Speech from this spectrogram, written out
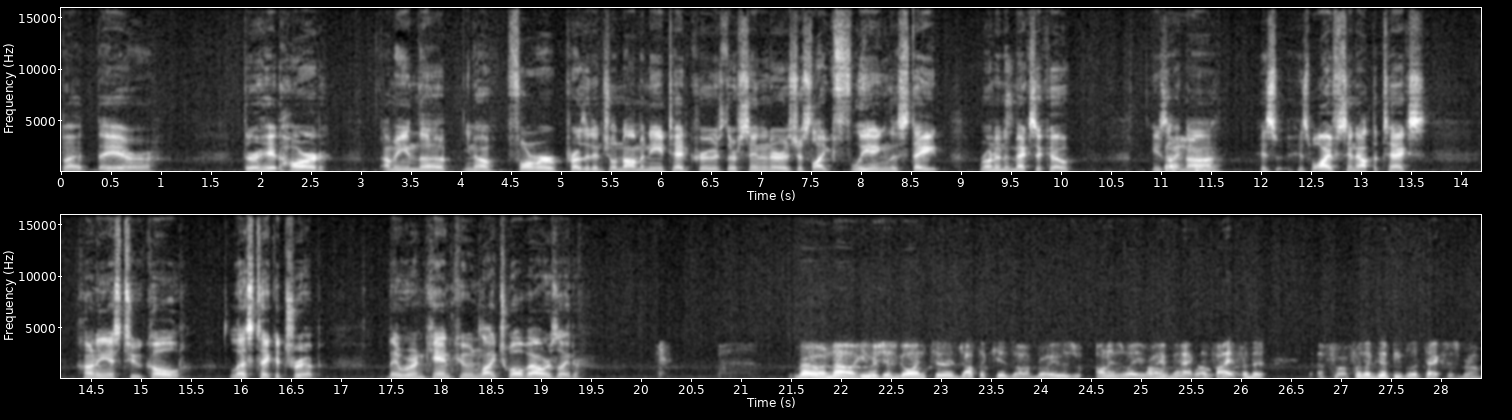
but they are they're hit hard. I mean, the you know former presidential nominee Ted Cruz, their senator, is just like fleeing the state, running to Mexico. He's That's like, nah. true. His his wife sent out the text, "Honey, it's too cold. Let's take a trip." They were in Cancun like 12 hours later. Bro, no, he was just going to drop the kids off, bro. He was on his way right Oh, back no, to fight for the for, for the good people of Texas, bro.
